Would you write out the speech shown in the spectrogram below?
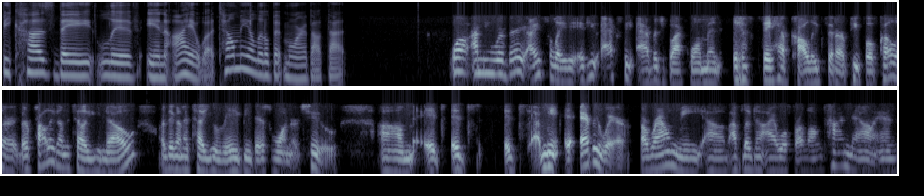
because they live in Iowa. Tell me a little bit more about that. Well, I mean, we're very isolated. If you ask the average black woman if they have colleagues that are people of color, they're probably going to tell you no, or they're going to tell you maybe there's one or two. Um, it's it's it's I mean everywhere around me. Um, I've lived in Iowa for a long time now, and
